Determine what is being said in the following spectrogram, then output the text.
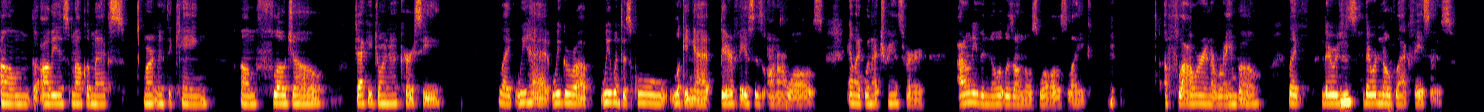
um, the obvious Malcolm X, Martin Luther King, um, FloJo, Jackie Joyner Kersee. Like we had, we grew up, we went to school looking at their faces on our walls. And like when I transferred, I don't even know it was on those walls, like a flower and a rainbow. Like there was mm-hmm. just there were no black faces.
